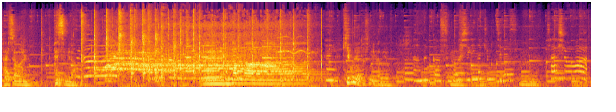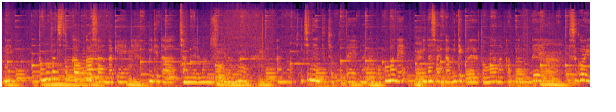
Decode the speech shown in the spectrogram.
달성을 했습니다. 네, 감사합니다. はい。 기분이 어떻습니까, 미요?あ、なんかすごい不思議な気持ちです。 음, 最初はね、友達とかお母さんだけ 음, 見てたチャンネルなんですけど 네. も、 음, あの1年とちょっとでなんかここまで皆さんが見てくれると思わなかったので、 네. すごい不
